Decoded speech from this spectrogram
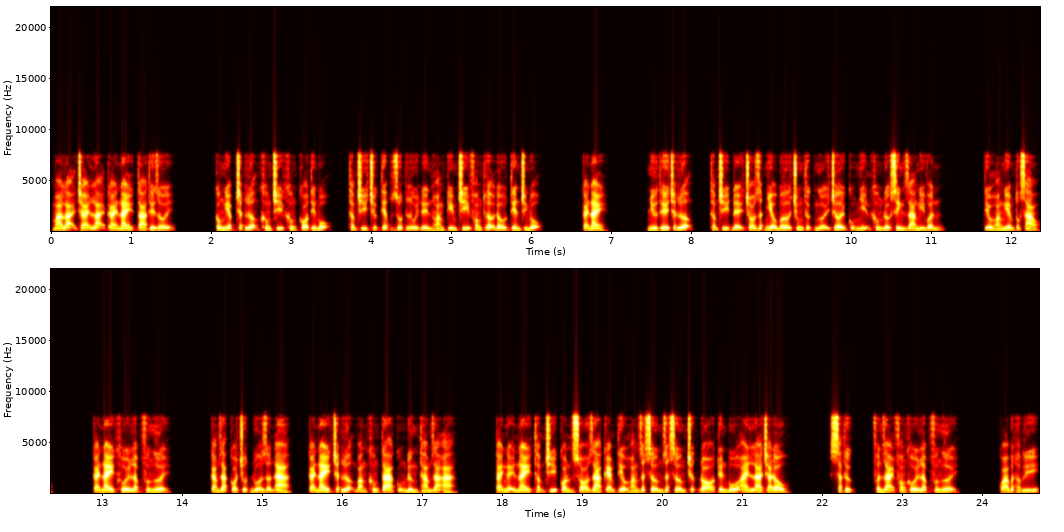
Mà lại trái lại cái này ta thế giới công nghiệp chất lượng không chỉ không có tiến bộ, thậm chí trực tiếp rút lui đến hoàng kim chi phong thở đầu tiên trình độ. Cái này, như thế chất lượng, thậm chí để cho rất nhiều bơ trung thực người chơi cũng nhịn không được sinh ra nghi vấn. Tiểu hoàng nghiêm túc sao? Cái này khối lập phương người, cảm giác có chút đùa dẫn a, cái này chất lượng bằng không ta cũng đừng tham gia a. Tài nghệ này thậm chí còn so ra kém tiểu hoàng rất sớm rất sớm trước đó tuyên bố ai là cha đâu. Xác thực, phân giải phong khối lập phương người, quá bất hợp lý.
